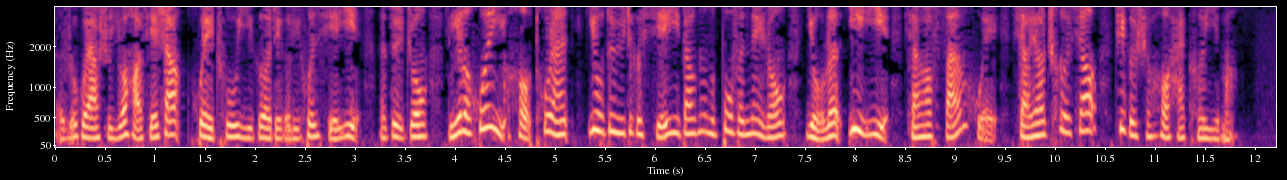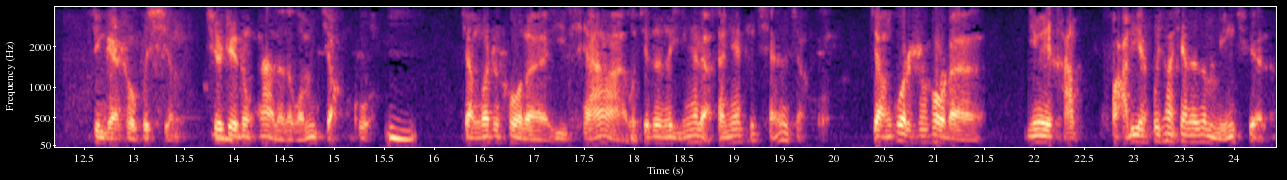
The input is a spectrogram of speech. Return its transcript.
如果要是友好协商，会出一个这个离婚协议。那最终离了婚以后，突然又对于这个协议当中的部分内容有了异议，想要反悔，想要撤销，这个时候还可以吗？应该说不行。其实这种案子呢，我们讲过。嗯。讲过之后呢，以前啊，我记得是应该两三年之前就讲过。讲过的时候呢，因为还法律也不像现在这么明确的。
